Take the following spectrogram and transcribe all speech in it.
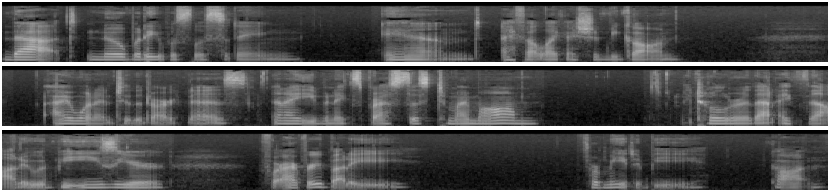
that nobody was listening, and I felt like I should be gone. I went into the darkness, and I even expressed this to my mom. I told her that I thought it would be easier for everybody for me to be gone.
